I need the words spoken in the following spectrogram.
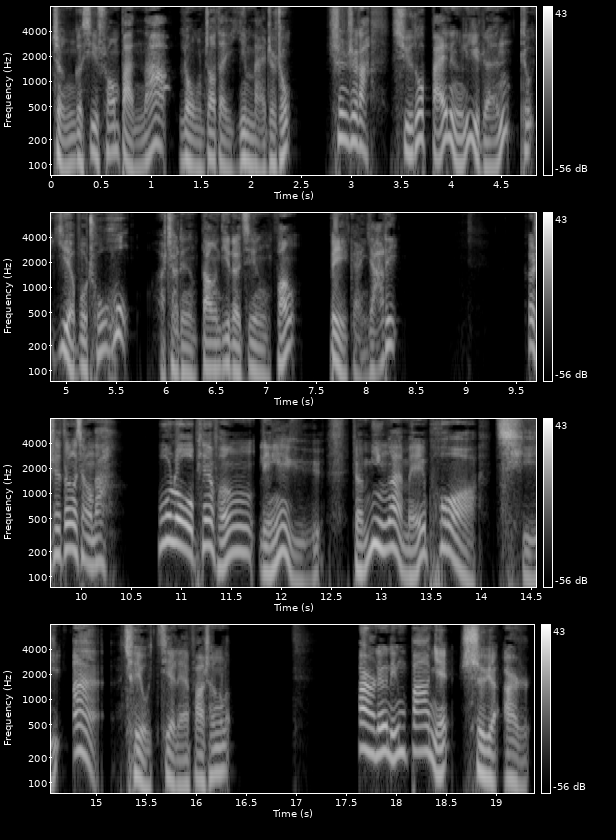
整个西双版纳笼罩在阴霾之中，甚至呢，许多白领丽人就夜不出户啊，这令当地的警方倍感压力。可谁曾想的？屋漏偏逢连夜雨，这命案没破，奇案却又接连发生了。二零零八年十月二日，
